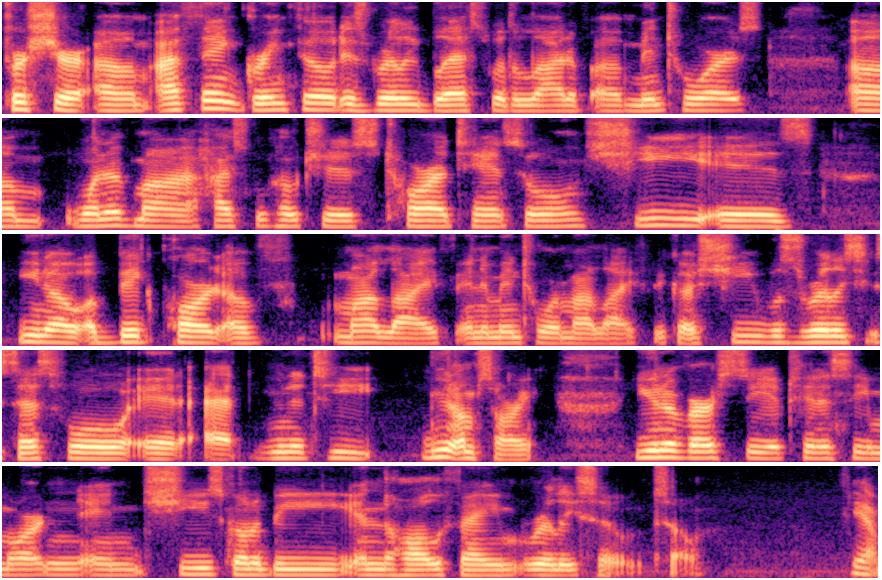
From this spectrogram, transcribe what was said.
for sure um, i think greenfield is really blessed with a lot of uh, mentors um, one of my high school coaches, Tara Tansel, she is, you know, a big part of my life and a mentor in my life because she was really successful at, at Unity, I'm sorry, University of Tennessee Martin, and she's going to be in the Hall of Fame really soon. So, yeah.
